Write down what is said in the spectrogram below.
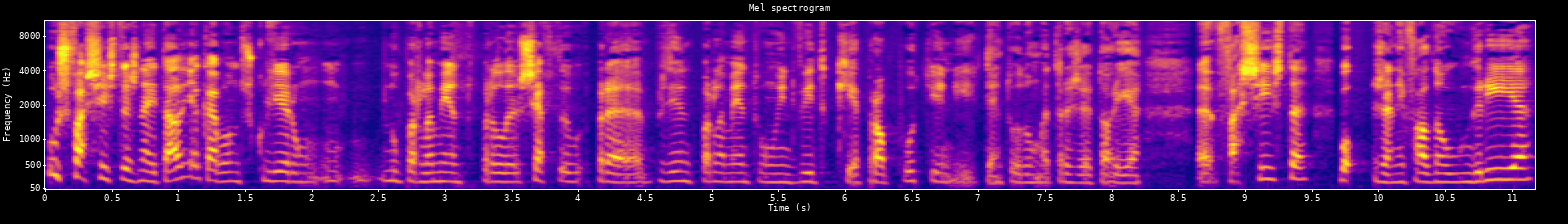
Os fascistas na Itália acabam de escolher um, um, no Parlamento, para, chefe de, para presidente do Parlamento, um indivíduo que é pró-Putin e tem toda uma trajetória uh, fascista. Bom, já nem falo na Hungria.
